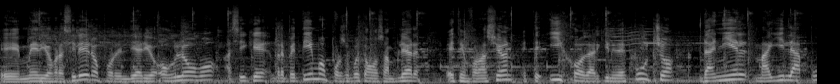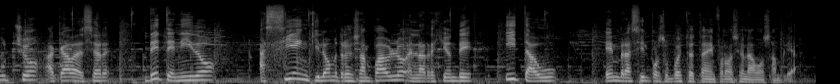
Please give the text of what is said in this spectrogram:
eh, medios brasileños, por el diario O Globo. Así que repetimos, por supuesto vamos a ampliar esta información. Este hijo de Arquímedes Pucho, Daniel Maguila Pucho, acaba de ser detenido a 100 kilómetros de San Pablo, en la región de Itaú, en Brasil. Por supuesto, esta información la vamos a ampliar.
